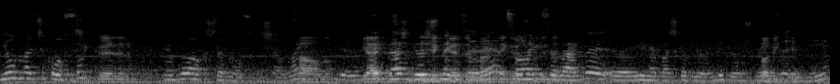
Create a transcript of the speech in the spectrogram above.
Yolun açık olsun. Teşekkür ederim. Bol alkışların olsun inşallah. Sağ olun. E, Geldiğiniz Tekrar için görüşmek teşekkür ederim ben de. üzere. Görüşmek Sonraki üzere. seferde e, yine başka bir oyunda görüşmek Tabii üzere ki. diyeyim.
